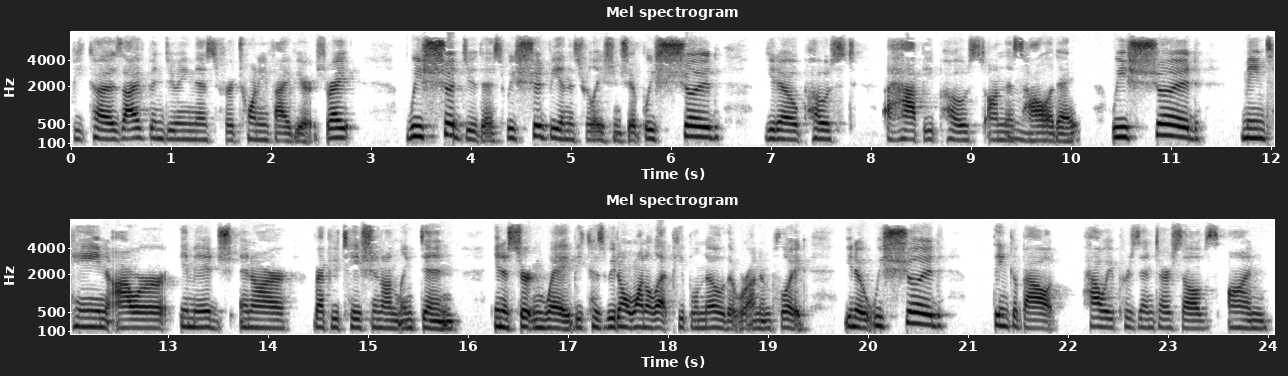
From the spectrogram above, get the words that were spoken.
because I've been doing this for 25 years, right? We should do this. We should be in this relationship. We should, you know, post a happy post on this mm. holiday. We should maintain our image and our reputation on LinkedIn in a certain way because we don't want to let people know that we're unemployed. You know, we should think about how we present ourselves on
